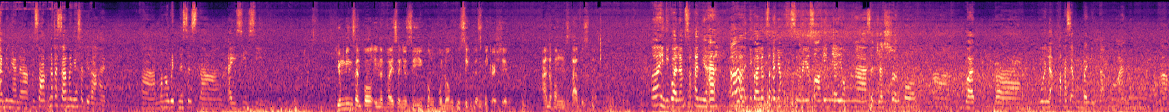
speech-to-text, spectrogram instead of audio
sinabi niya na kasama, nakasama niya sa tirahan ah, mga witnesses ng ICC. Yung minsan po, in-advise nyo si Kong Pulong to seek the speakership. Ano kong status na? Ah, hindi ko alam sa kanya. Ah, hindi ko alam sa kanya kung seryosohin niya yung ah, suggestion ko. Ah, but ah, wala pa kasi akong balita kung anong um,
